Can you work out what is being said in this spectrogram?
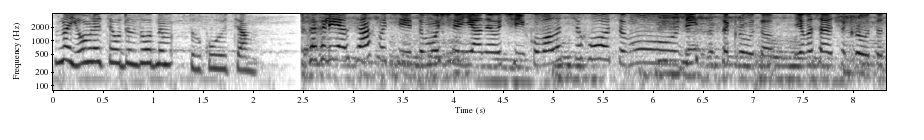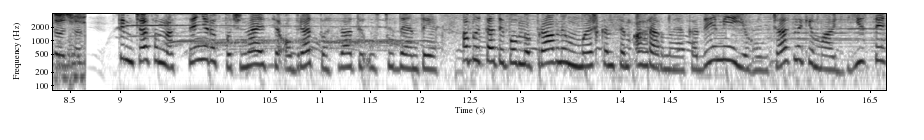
знайомляться один з одним, спілкуються. Взагалі я в захваті, тому що я не очікувала цього, тому дійсно це круто. Я вважаю це круто дуже. Тим часом на сцені розпочинається обряд посвяти у студенти. Аби стати повноправним мешканцем аграрної академії, його учасники мають з'їсти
